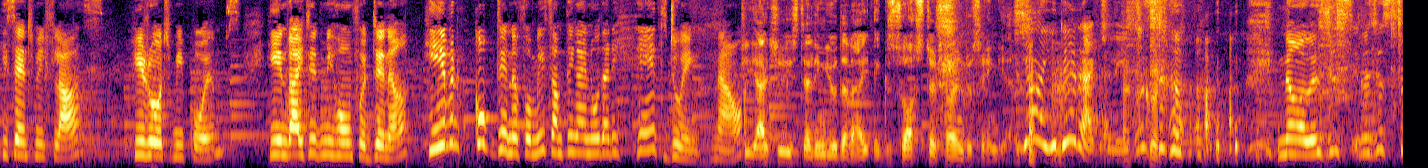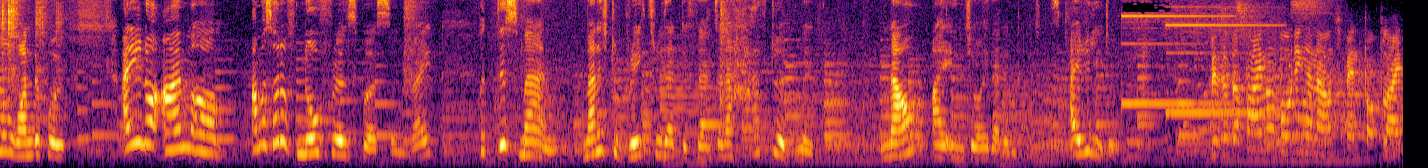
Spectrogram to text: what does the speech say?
he sent me flowers, he wrote me poems, he invited me home for dinner, he even cooked dinner for me, something I know that he hates doing now. She actually is telling you that I exhausted her into saying yes. Yeah, you did actually. That's It was- no, it was just it was just so wonderful. And you know, I'm a, I'm a sort of no frills person, right? But this man managed to break through that defense, and I have to admit, now I enjoy that indulgence. I really do. This is the final boarding announcement for flight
